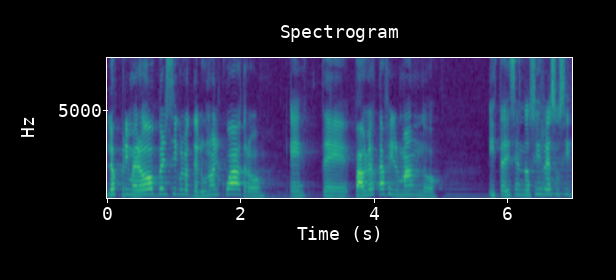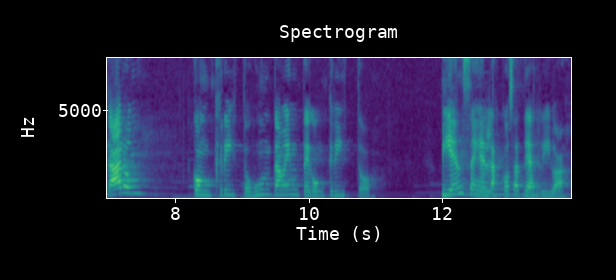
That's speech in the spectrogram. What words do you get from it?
Los primeros versículos del 1 al 4, este, Pablo está afirmando y está diciendo, si resucitaron con Cristo, juntamente con Cristo, piensen en las cosas de arriba.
